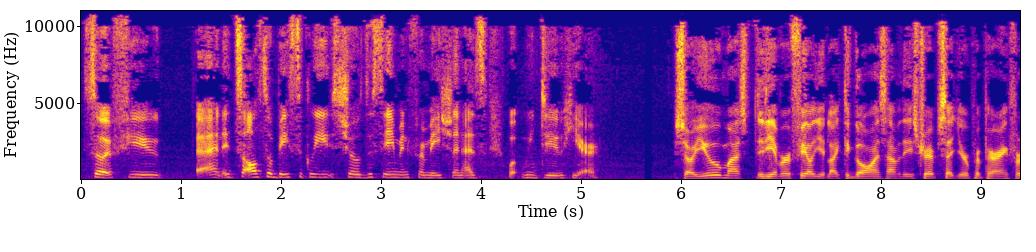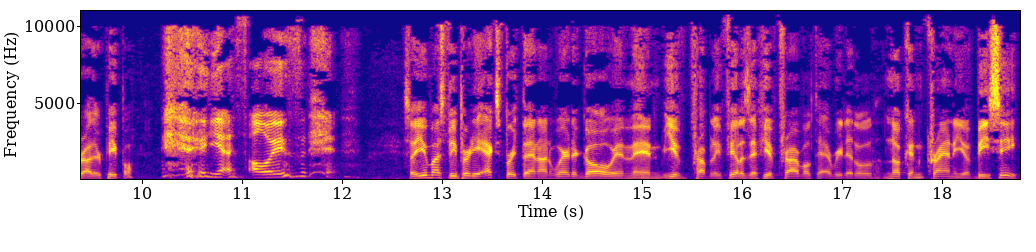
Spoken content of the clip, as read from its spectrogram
So if you and it's also basically shows the same information as what we do here. So you must. Did you ever feel you'd like to go on some of these trips that you're preparing for other people? yes, always. So you must be pretty expert then on where to go, and, and you probably feel as if you've traveled to every little nook and cranny of BC.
